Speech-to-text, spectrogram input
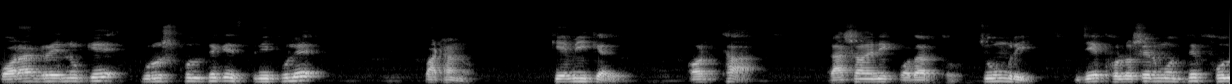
পরাগরেণুকে পুরুষ ফুল থেকে স্ত্রী ফুলে পাঠানো। কেমিক্যাল অর্থাৎ রাসায়নিক পদার্থ, চুমড়ি, যে খোলসের মধ্যে ফুল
